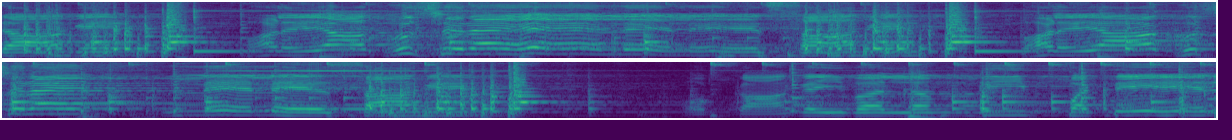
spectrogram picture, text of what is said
डागे भड़या घुस रहे, ले ले सागे। भड़या घुस रहे, ले ले सागे। कागई व लंबी पटेर।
